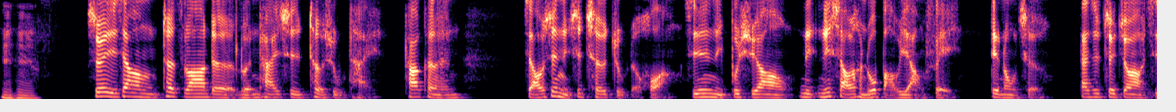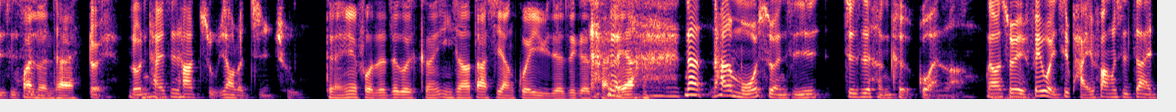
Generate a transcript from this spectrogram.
嗯哼，所以像特斯拉的轮胎是特殊胎，它可能，假如是你是车主的话，其实你不需要，你你少了很多保养费，电动车，但是最重要其实是换轮胎，对，轮胎是它主要的支出。嗯对，因为否则这个可能影响到大西洋鲑鱼的这个产量。那它的磨损其实就是很可观了。那所以非尾气排放是在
